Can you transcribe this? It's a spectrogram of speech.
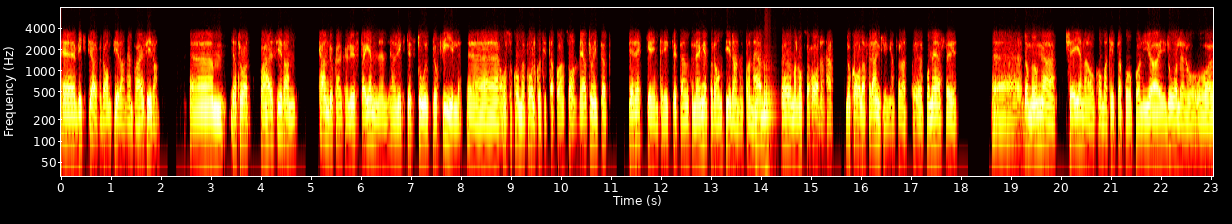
är viktigare på damsidan än på herrsidan. Um, ehm, jag tror att på herrsidan kan du kanske lyfta in en, en riktigt stor profil uh, och så kommer folk att titta på en sån. Men jag tror inte att det räcker inte riktigt än så länge på damsidan, utan här behöver man också ha den här lokala förankringen för att uh, få med sig eh, de unga tjejerna och komma och titta på, på nya idoler och, och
